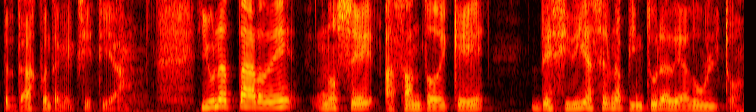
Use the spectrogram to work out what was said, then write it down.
pero te das cuenta que existía. Y una tarde, no sé a santo de qué, decidí hacer una pintura de adulto.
